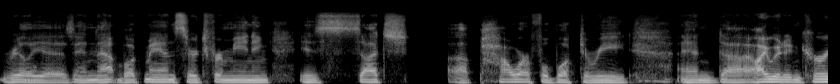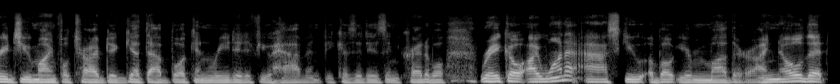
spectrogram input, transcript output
Really is. And that book, Man's Search for Meaning, is such a powerful book to read. And uh, I would encourage you, Mindful Tribe, to get that book and read it if you haven't, because it is incredible. Reiko, I want to ask you about your mother. I know that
